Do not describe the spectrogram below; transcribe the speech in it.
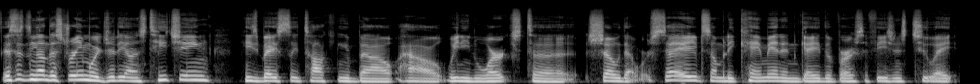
This is another stream where Jidion's teaching he's basically talking about how we need works to show that we're saved. Somebody came in and gave the verse Ephesians 2 8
